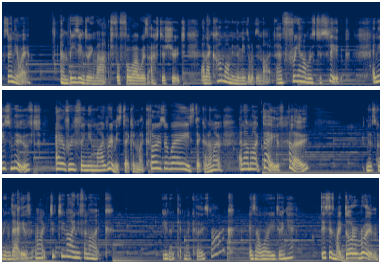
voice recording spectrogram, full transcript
So anyway, I'm busy doing that for four hours after shoot, and I come home in the middle of the night. I have three hours to sleep, and he's moved everything in my room. He's taken my clothes away. He's taken my, and I'm like, Dave, hello. Let's call him Dave. I'm like, do, do you mind if I like, you know, get my clothes back? He's like, what are you doing here? This is my daughter room.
